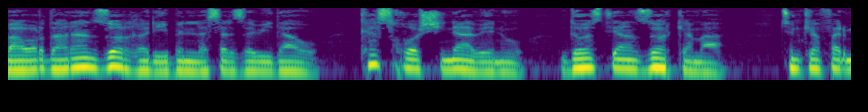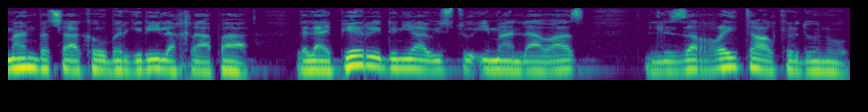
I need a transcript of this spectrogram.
باوەڕداران زۆر غەریبن لەسەر زەویدا و کەس خۆشی ناوێن و دۆستیان زۆر کەمە، چونکە فەرمان بە چاکە و بەرگری لە خراپە لەلای پێری دنیاویست و ئیمان لاواز زەڕڕەی تاڵ کردوون و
